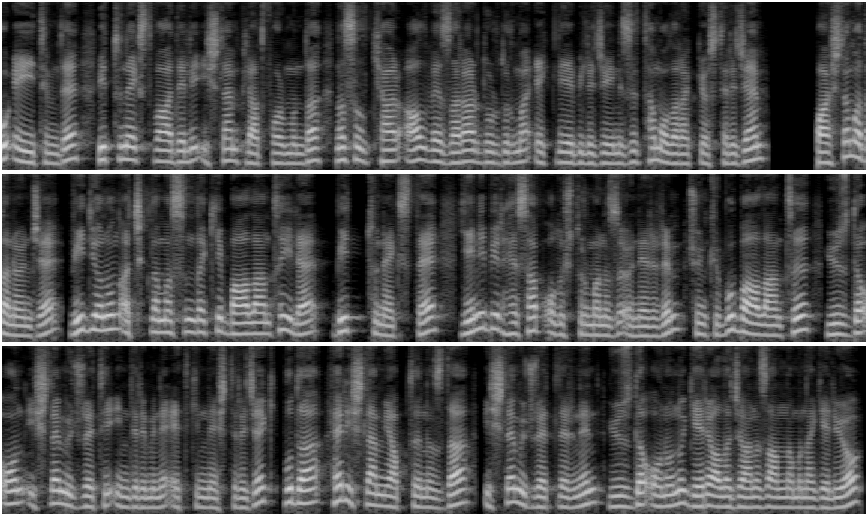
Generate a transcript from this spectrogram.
Bu eğitimde Bit2Next vadeli işlem platformunda nasıl kar al ve zarar durdurma ekleyebileceğinizi tam olarak göstereceğim. Başlamadan önce videonun açıklamasındaki bağlantı ile Bit2Next'te yeni bir hesap oluşturmanızı öneririm. Çünkü bu bağlantı %10 işlem ücreti indirimini etkinleştirecek. Bu da her işlem yaptığınızda işlem ücretlerinin %10'unu geri alacağınız anlamına geliyor.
